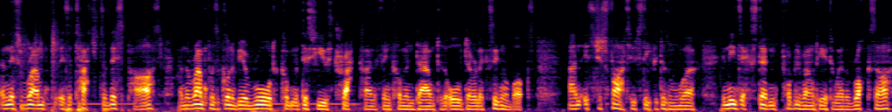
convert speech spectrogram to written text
and this ramp is attached to this part and the ramp was going to be a road coming disused track kind of thing coming down to the old derelict signal box and it's just far too steep it doesn't work. It needs extending probably around here to where the rocks are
